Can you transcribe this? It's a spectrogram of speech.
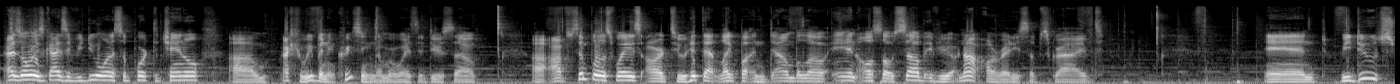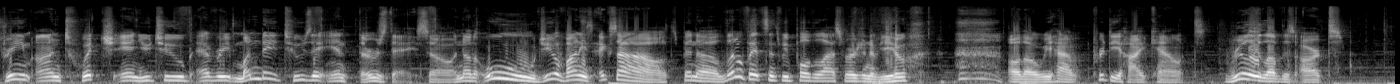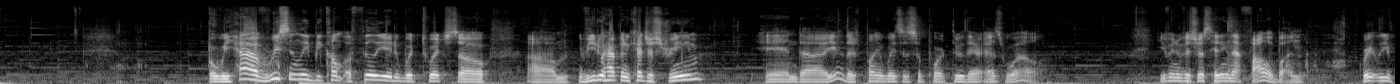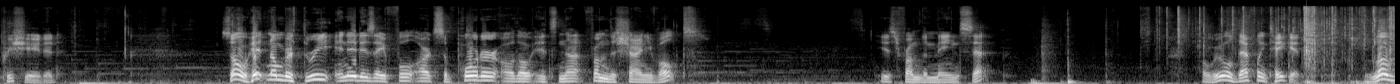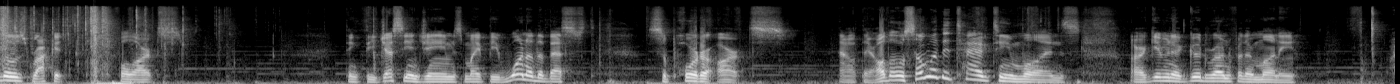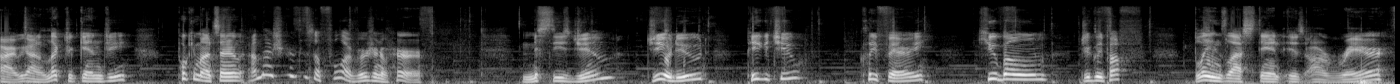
As always, guys, if you do want to support the channel, um, actually, we've been increasing number of ways to do so. Uh, our simplest ways are to hit that like button down below and also sub if you're not already subscribed. And we do stream on Twitch and YouTube every Monday, Tuesday, and Thursday. So another, ooh, Giovanni's Exile. It's been a little bit since we pulled the last version of you. Although we have pretty high count. Really love this art. But we have recently become affiliated with Twitch, so um, if you do happen to catch a stream, and uh, yeah, there's plenty of ways to support through there as well. Even if it's just hitting that follow button. Greatly appreciated. So hit number three, and it is a full art supporter, although it's not from the Shiny Vault. He is from the main set. But we will definitely take it. Love those rocket full arts. I think the Jessie and James might be one of the best supporter arts out there. Although some of the tag team ones are giving a good run for their money. Alright, we got Electric Energy, Pokemon Center. I'm not sure if there's a full art version of her. Misty's Gym, Geodude, Pikachu, Clefairy, Cubone, Jigglypuff. Blaine's Last Stand is our rare.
